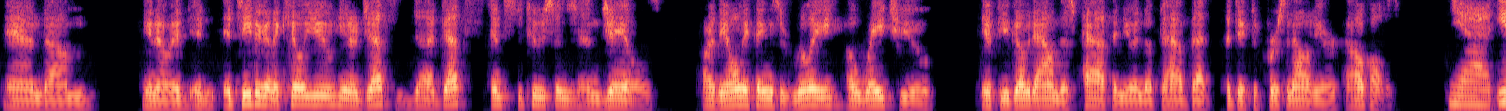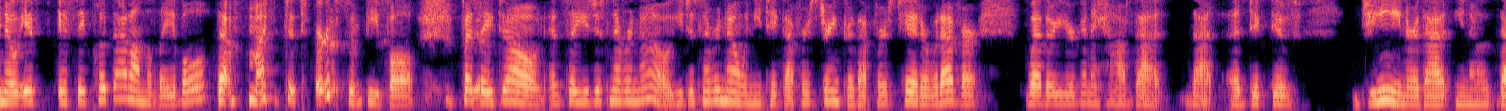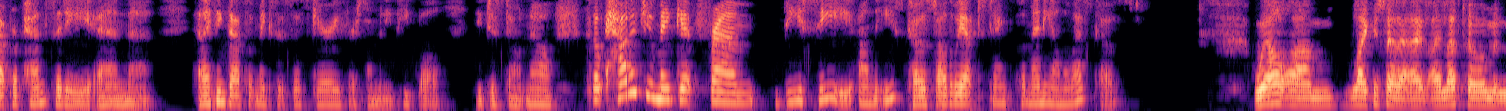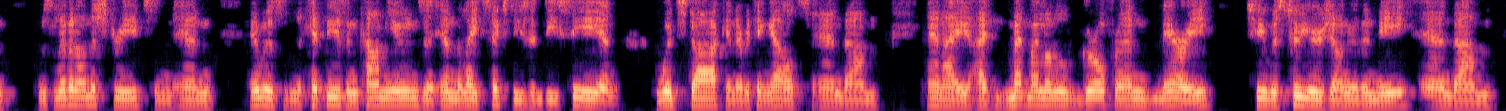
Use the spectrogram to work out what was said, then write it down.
And, um, you know, it, it it's either going to kill you, you know, just uh, deaths, institutions and jails are the only things that really await you if you go down this path and you end up to have that addictive personality or alcoholism. Yeah, you know, if if they put that on the label, that might deter some people, but yeah. they don't. And so you just never know. You just never know when you take that first drink or that first hit or whatever, whether you're going to have that that addictive gene or that, you know, that propensity and uh, and I think that's what makes it so scary for so many people. You just don't know. So how did you make it from DC on the East Coast all the way out to San Clemente on the West Coast? Well, um, like I said, I, I left home and was living on the streets and, and it was hippies and communes in the late sixties in DC and Woodstock and everything else. And, um, and I, I met my little girlfriend, Mary. She was two years younger than me. And, um,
